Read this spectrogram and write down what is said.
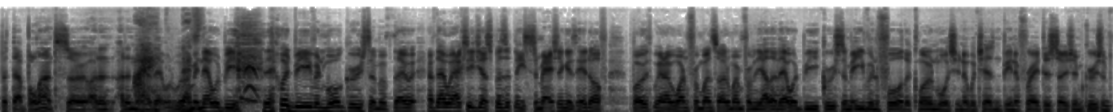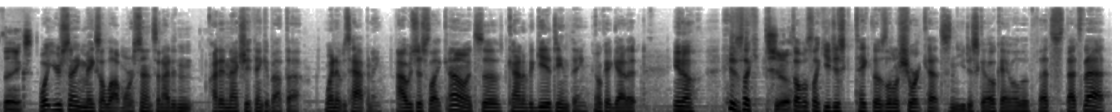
But they're blunt, so I don't I don't know I- how that would work. I mean that would be that would be even more gruesome if they were if they were actually just physically smashing his head off both you know, one from one side and one from the other. That would be gruesome even for the Clone Wars, you know, which hasn't been afraid to show some gruesome things. What you're saying makes a lot more sense, and I didn't I didn't actually think about that when it was happening. I was just like, oh, it's a kind of a guillotine thing. Okay, got it. You know, it's like Sure. it's almost like you just take those little shortcuts and you just go, okay, well that's that's that.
